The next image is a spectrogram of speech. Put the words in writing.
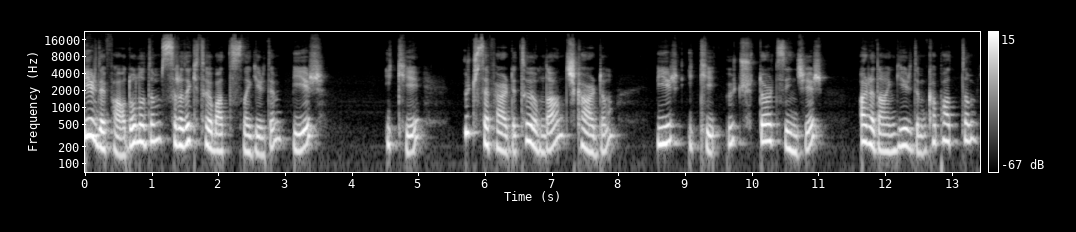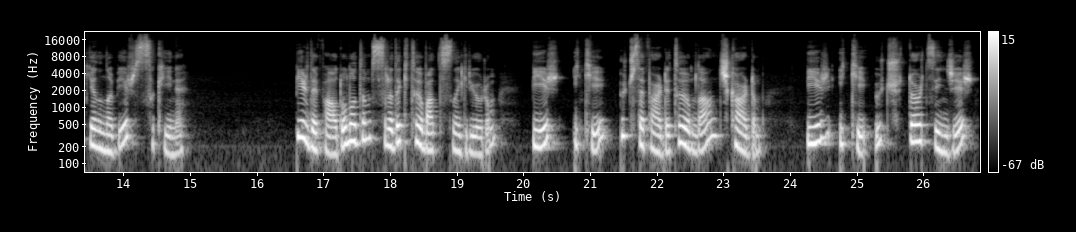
Bir defa doladım. Sıradaki tığ battısına girdim. 1 2 3 seferde tığımdan çıkardım. 1 2 3 4 zincir aradan girdim, kapattım. Yanına bir sık iğne. Bir defa doladım. Sıradaki tığ battısına giriyorum. 1 2 3 seferde tığımdan çıkardım. 1 2 3 4 zincir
